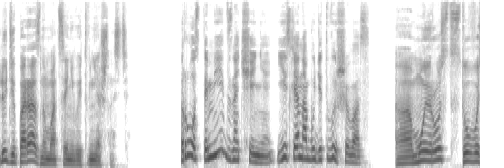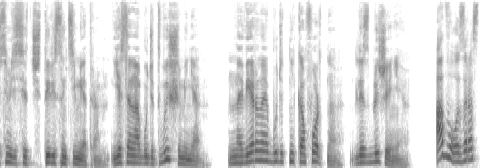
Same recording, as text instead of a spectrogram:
Люди по-разному оценивают внешность. Рост имеет значение, если она будет выше вас? А мой рост 184 сантиметра. Если она будет выше меня, наверное, будет некомфортно для сближения. А возраст?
